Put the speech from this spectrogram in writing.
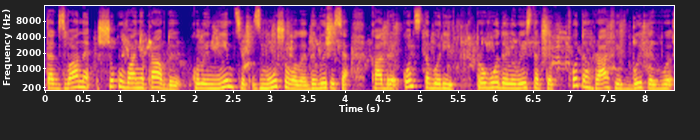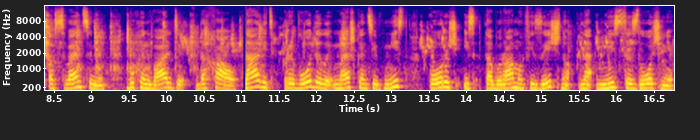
так зване шокування правдою, коли німців змушували дивитися кадри концтаборів, проводили виставки фотографій вбитих в Освенцимі, Бухенвальді, Дахау. Навіть приводили мешканців міст поруч із таборами фізично на місце злочинів,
